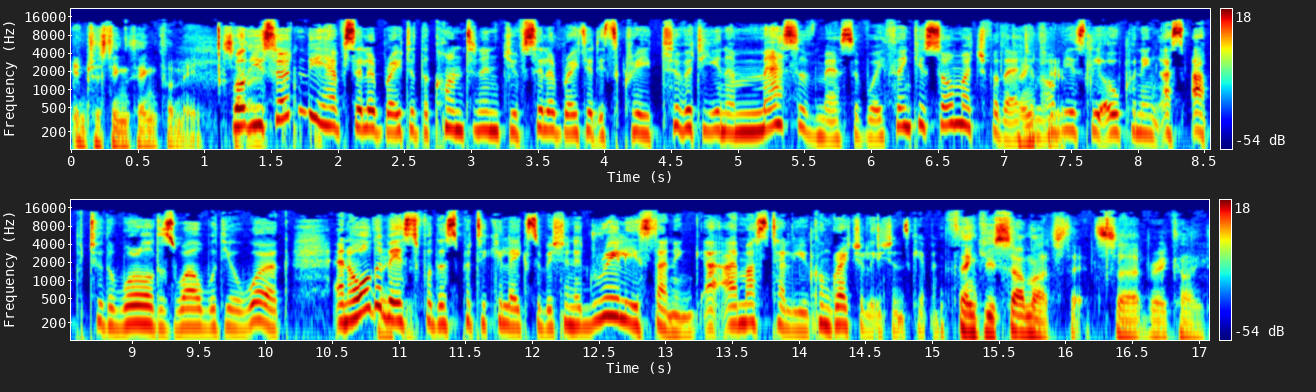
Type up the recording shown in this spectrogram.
interesting thing for me. Well, So- you certainly have celebrated the continent. You've celebrated its creativity in a massive, massive way. Thank you so much for that, Thank and you. obviously opening us up to the world as well with your work. And all the best for this particular exhibition. It really is stunning. I, I must tell you, congratulations, Kevin. Thank you so much. That's uh, very kind.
